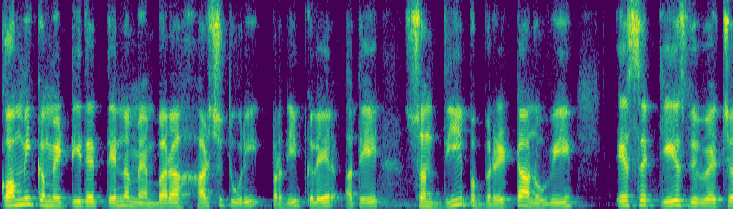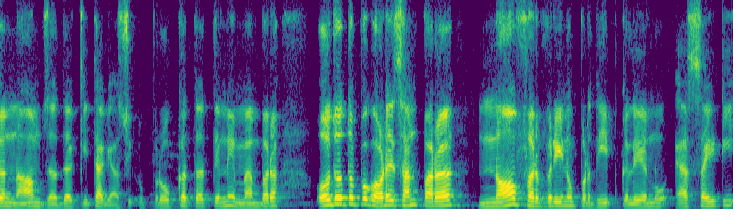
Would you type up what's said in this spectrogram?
ਕੌਮੀ ਕਮੇਟੀ ਦੇ ਤਿੰਨ ਮੈਂਬਰ ਹਰਸ਼ ਧੂਰੀ, ਪ੍ਰਦੀਪ ਕਲੇਰ ਅਤੇ ਸੰਦੀਪ ਬਰੇਟਾ ਨੂੰ ਵੀ ਇਸ ਕੇਸ ਦੇ ਵਿੱਚ ਨਾਮਜ਼ਦ ਕੀਤਾ ਗਿਆ ਸੀ। ਉਪਰੋਕਤ ਤਿੰਨੇ ਮੈਂਬਰ ਉਦੋਂ ਤੋਂ ਭਗੌੜੇ ਸਨ, ਪਰ 9 ਫਰਵਰੀ ਨੂੰ ਪ੍ਰਦੀਪ ਕਲੇਰ ਨੂੰ ਐਸਆਈਟੀ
